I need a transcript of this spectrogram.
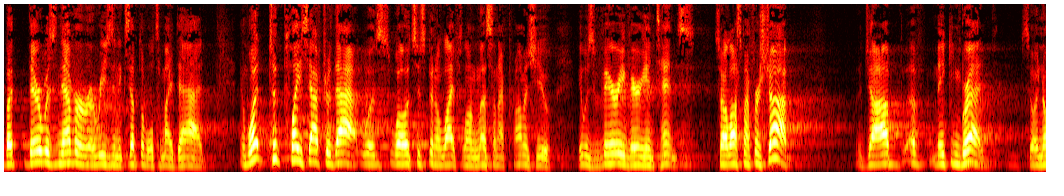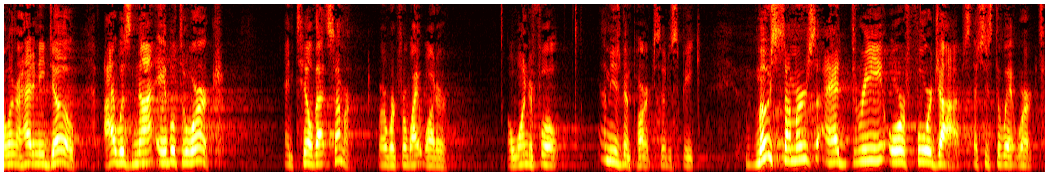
but there was never a reason acceptable to my dad. And what took place after that was, well, it's just been a lifelong lesson, I promise you. It was very, very intense. So I lost my first job, the job of making bread. So I no longer had any dough. I was not able to work until that summer, where I worked for Whitewater, a wonderful amusement park, so to speak. Most summers, I had three or four jobs. That's just the way it worked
